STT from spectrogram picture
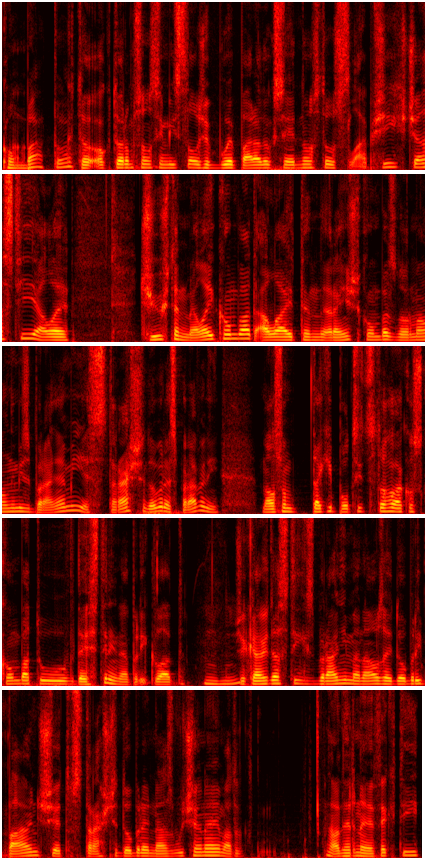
Kombat to? kto, o ktorom som si myslel, že bude paradoxne jednou z toho slabších častí, ale či už ten melee kombat, ale aj ten ranged kombat s normálnymi zbraňami je strašne dobre spravený. Mal som taký pocit z toho ako z kombatu v Destiny napríklad, Mhm. že každá z tých zbraní má naozaj dobrý punch, je to strašne dobre nazvučené, má to nádherné efekty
